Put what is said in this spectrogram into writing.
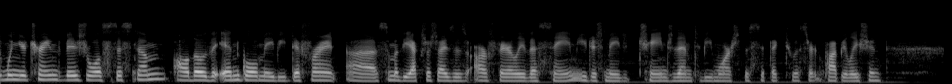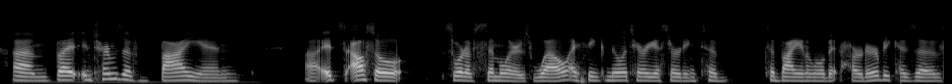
when you're training the visual system, although the end goal may be different, uh, some of the exercises are fairly the same. You just may change them to be more specific to a certain population. Um, but in terms of buy-in, uh, it's also sort of similar as well. I think military is starting to to buy in a little bit harder because of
